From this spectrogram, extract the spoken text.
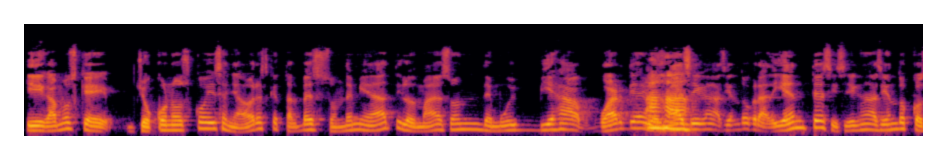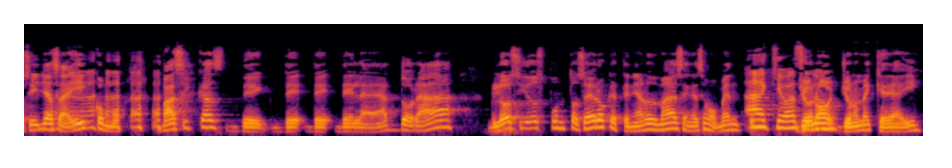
Y digamos que yo conozco diseñadores que tal vez son de mi edad y los más son de muy vieja guardia y los más siguen haciendo gradientes y siguen haciendo cosillas ahí como básicas de, de, de, de la edad dorada, Glossy 2.0 que tenían los más en ese momento. Ay, qué yo no, yo no me quedé ahí.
